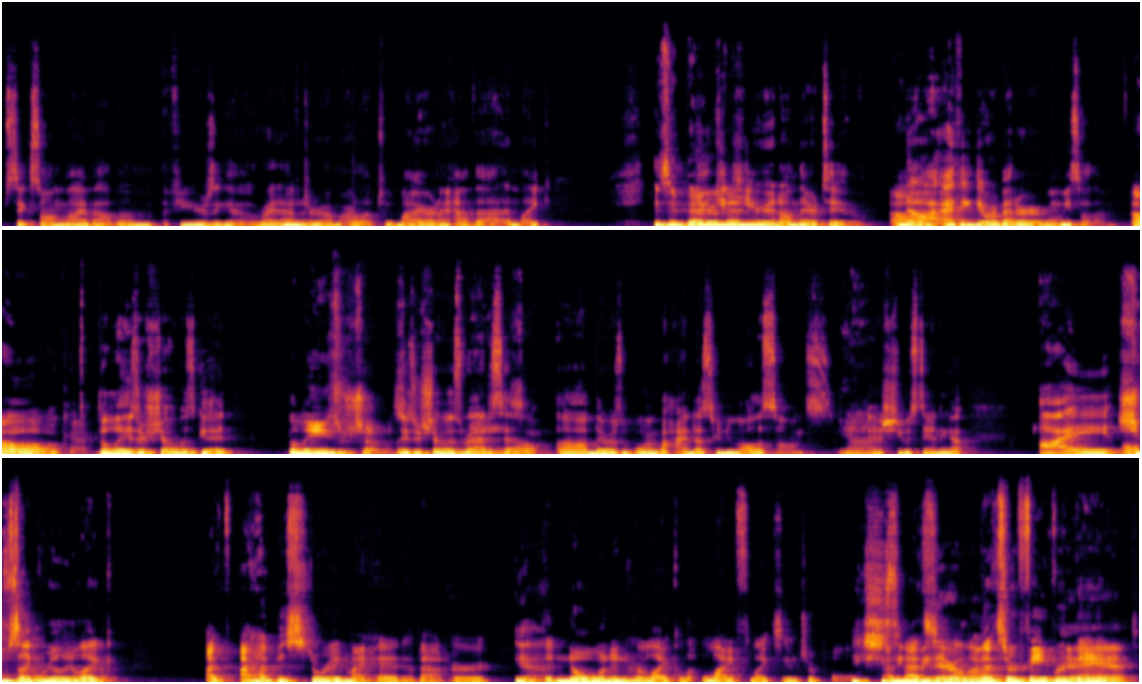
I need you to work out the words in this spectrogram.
six song live album a few years ago, right Mm. after um, Our Love to Admire, and I have that. And like Is it better you can than hear it on there too. Oh, no. I, I think they were better when we saw them. Oh, okay. The laser show was good. The laser show. Was Laser show was rad as hell. Um, there was a woman behind us who knew all the songs. Yeah. as she was standing up. I She was like really like. I, I have this story in my head about her yeah. that no one in her like life likes Interpol. She And seemed to be there alone. That's her favorite Yeah, yeah, band.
